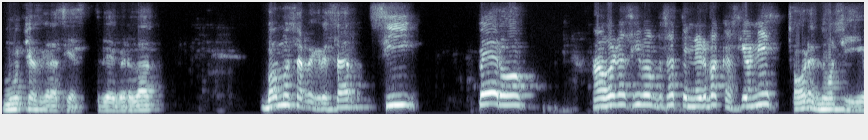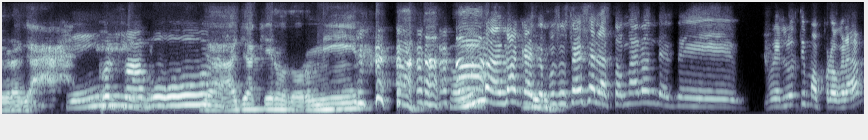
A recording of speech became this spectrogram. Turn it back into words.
Muchas gracias, de verdad. Vamos a regresar, sí, pero Ahora sí vamos a tener vacaciones. ahora no, sí, ahora ya. Sí. Por favor. Ya, ya quiero dormir. No, más vacaciones, pues ustedes se las tomaron desde el último programa,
